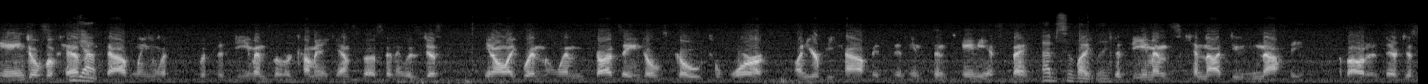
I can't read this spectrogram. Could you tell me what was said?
angels of heaven Yep. battling with, with the demons that were coming against us. And it was just, you know, like when, when God's angels go to war on your behalf, it's an instantaneous thing. Absolutely, Like the demons cannot do nothing about it. They're just,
